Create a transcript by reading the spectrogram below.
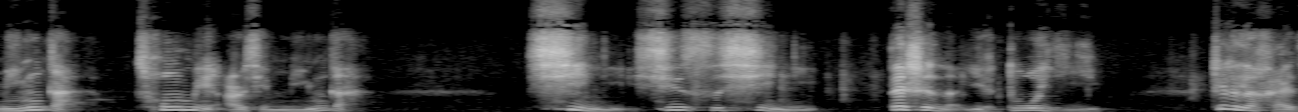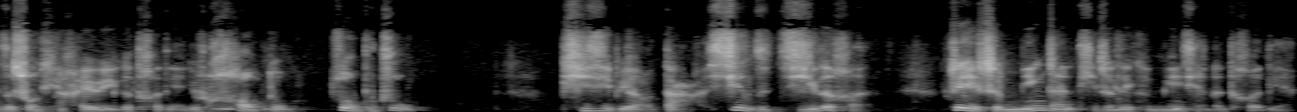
敏感、聪明而且敏感、细腻、心思细腻，但是呢也多疑。这类的孩子首先还有一个特点就是好动，坐不住，脾气比较大，性子急得很，这也是敏感体质的一个明显的特点。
